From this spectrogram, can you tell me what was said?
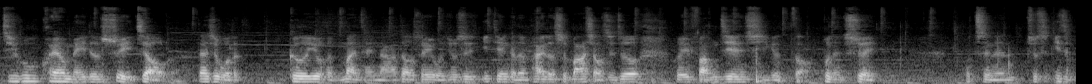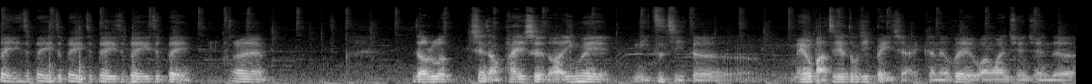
几乎快要没得睡觉了。但是我的歌又很慢才拿到，所以我就是一天可能拍了十八小时之后回房间洗个澡，不能睡。我只能就是一直背，一直背，一直背，一直背，一直背，一直背。呃，你知道，如果现场拍摄的话，因为你自己的没有把这些东西背起来，可能会完完全全的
